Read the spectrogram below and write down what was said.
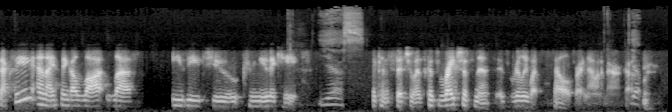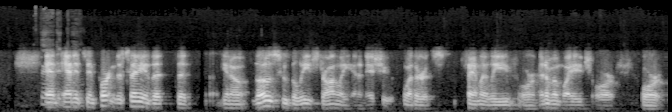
sexy and I think a lot less easy to communicate Yes. to constituents because righteousness is really what sells right now in America. Yep. Very and and point. it's important to say that that you know those who believe strongly in an issue, whether it's family leave or minimum wage or or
